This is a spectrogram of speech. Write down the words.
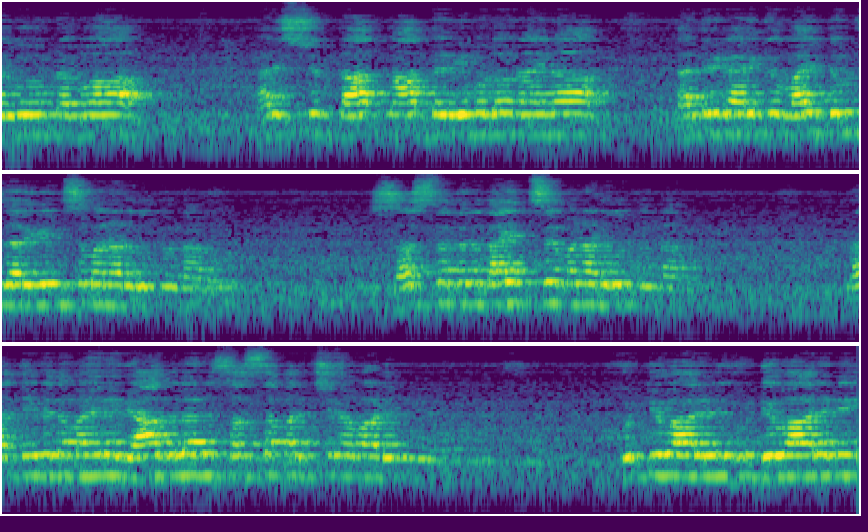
ఇదిగో ప్రభా పరిశుద్ధాత్మ ఆధ్వర్యములో నాయన తండ్రి గారికి వైద్యం జరిగించమని అడుగుతున్నాను. స్వస్థతను దయచేయమని అడుగుతున్నాను. ప్రతి విధమైన వ్యాధులను స్వస్థపరిచిన వాడిని గుడ్డివారిని గుడ్డివారిని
